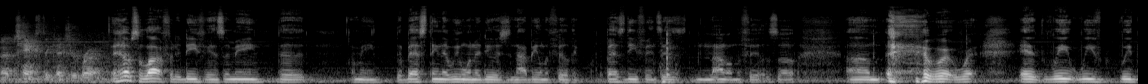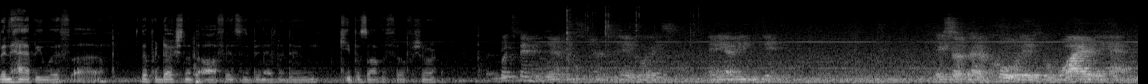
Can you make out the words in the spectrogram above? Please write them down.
a, a, chance to catch your breath. It helps a lot for the defense. I mean, the I mean, the best thing that we want to do is just not be on the field. The best defense is not on the field. So, um, we're, we're it, we we've we've been happy with uh, the production that the offense has been able to do, keep us off the field for sure. What's been the difference in terms of takeaways? And I mean, it, they sort of got cool is, but why are they happy?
